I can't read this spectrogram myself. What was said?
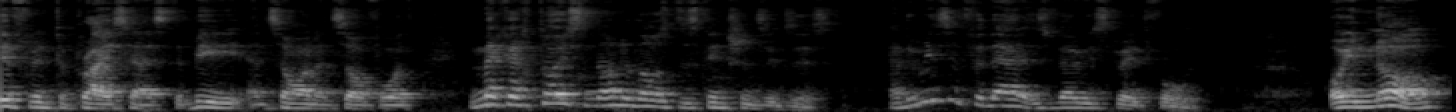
different the price has to be, and so on and so forth. Mekach none of those distinctions exist. And the reason for that is very straightforward. Oino,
